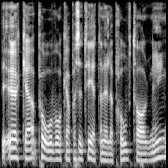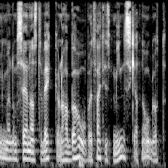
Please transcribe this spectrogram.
Vi ökar på vår kapacitet när det gäller provtagning men de senaste veckorna har behovet faktiskt minskat något.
